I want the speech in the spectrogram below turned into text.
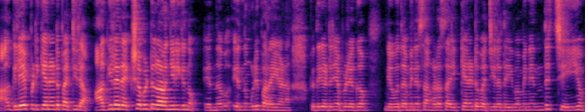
അഖിലയെ പിടിക്കാനായിട്ട് പറ്റില്ല. അഖില രക്ഷപ്പെട്ട് കളഞ്ഞിരിക്കുന്നു എന്ന് എന്നും കൂടി പറയുകയാണ്. അപ്പോൾ ഇത് കേട്ടുകഴിഞ്ഞപ്പോഴേക്കും ഗൗതമിന് സങ്കടം സഹിക്കാനായിട്ട് പറ്റിയില്ല. ദൈവമിന് എന്ത് ചെയ്യും?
